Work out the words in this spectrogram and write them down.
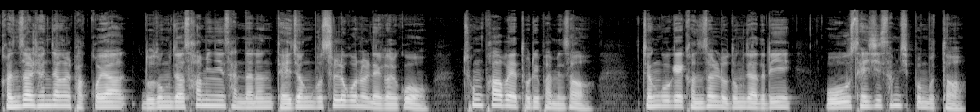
건설 현장을 바꿔야 노동자 서민이 산다는 대정부 슬로건을 내걸고 총파업에 돌입하면서 전국의 건설 노동자들이 오후 3시 30분부터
